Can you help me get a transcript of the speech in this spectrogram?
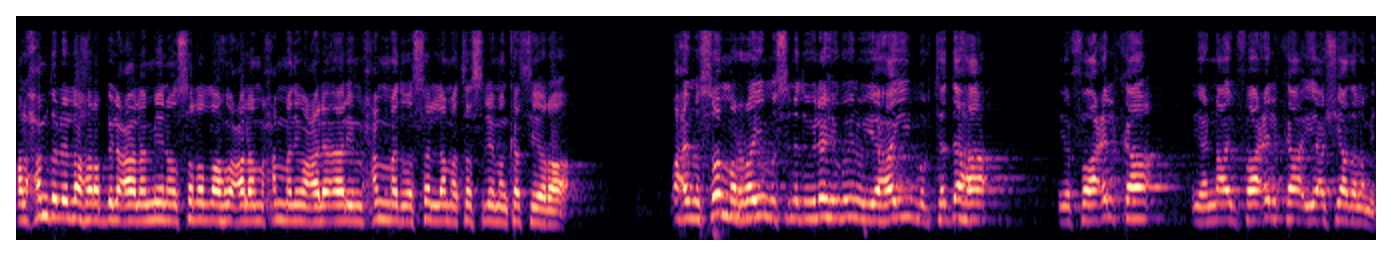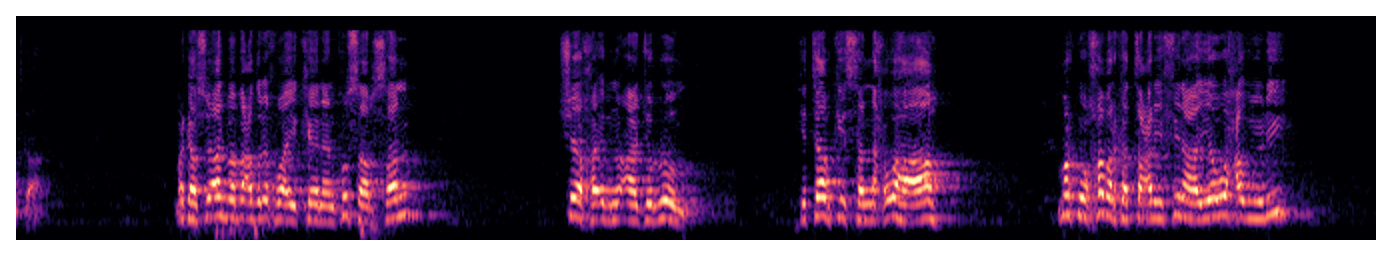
alxamdu lilaah rab alcaalamiin w sala allahu calaa muxamadi wcala aali muxamed wa sallama tasliiman kasiira waxaynu soo marray musnadu ilaahigu inuu yahay mubtadaha iyo faacilka iyo naa'ib faacilka iyo ashyaada la midka. Ah markaa su'aal ba bacdulikhwa ay keeneen ku saabsan sheekha ibnu ajuruum kitaabkiisa naxwaha ah markuu khabarka tacriifinaayo waxau yidhi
